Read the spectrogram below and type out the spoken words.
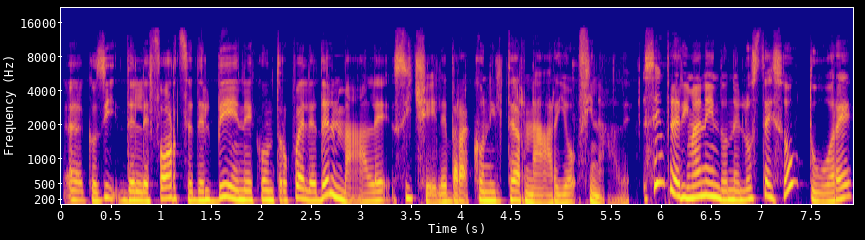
eh, così, delle forze del bene contro quelle del male si celebra con il ternario finale. Sempre rimanendo nello stesso autore,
